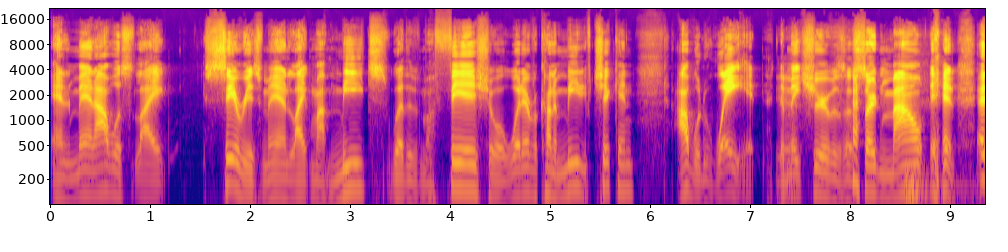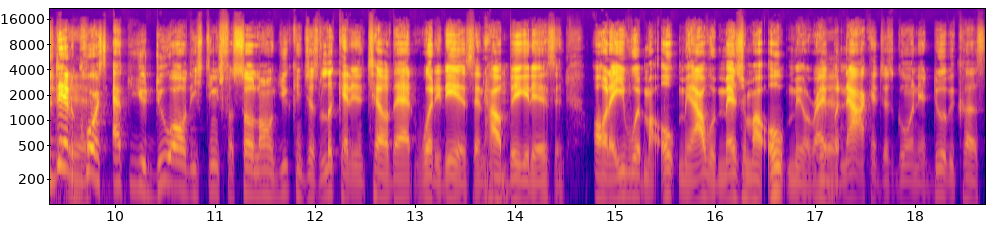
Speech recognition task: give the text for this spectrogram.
and man, I was like serious, man. Like my meats, whether it's my fish or whatever kind of meat, chicken, I would weigh it to Yeah. make sure it was a certain amount, and and then of course after you do all these things for so long, you can just look at it and tell that what it is and how Mhm. big it is and all that. Even with my oatmeal, I would measure my oatmeal, right? Yeah. But now I can just go in there and do it because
